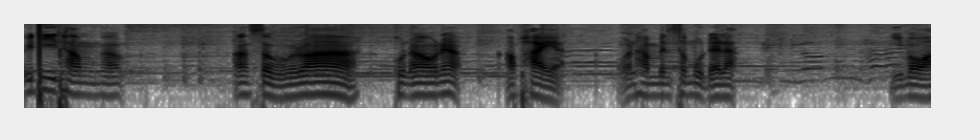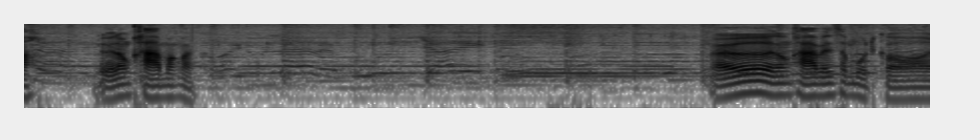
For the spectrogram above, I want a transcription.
วิธีทำครับอะสมมติว่าคุณเอาเนี่ยเอาไผ่อะมันทำเป็นสมุดได้ละนี่ปะวะเดี๋ยวต้องค้ามาก่อน เออ ต้องค้าเป็นสมุดก่อน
